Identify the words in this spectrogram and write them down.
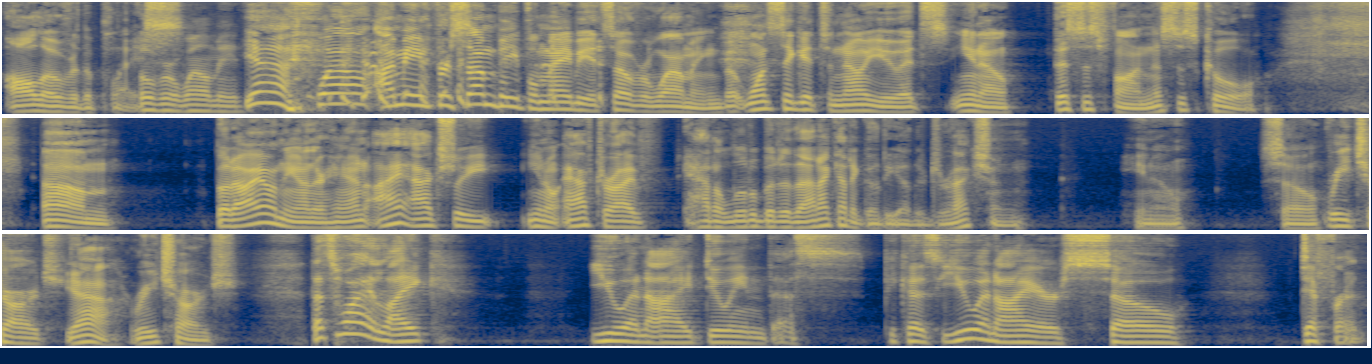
all over the place. Overwhelming. yeah. Well i mean for some people maybe it's overwhelming but once they get to know you it's you know this is fun. This is cool. Um but i on the other hand i actually you know after i've had a little bit of that i got to go the other direction you know? So Recharge. yeah recharge. That's why I like you and I doing this because you and I are so different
